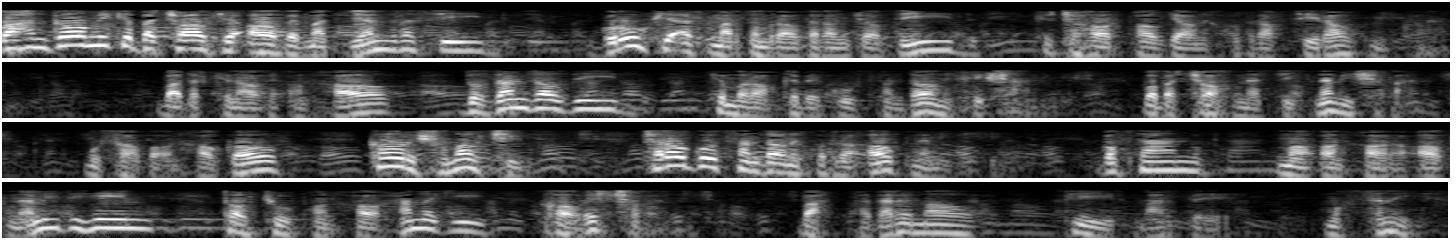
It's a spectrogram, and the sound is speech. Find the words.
و هنگامی که به چاک آب مدین رسید گروهی از مردم را در آنجا دید که چهار پایان خود را سیراب می کنند و در کنار آنها دو زن را دید که مراقب گوسفندان خویشند و به چاه نزدیک نمی شوند موسی به آنها گفت کار شما چیست چرا گوسفندان خود را آب نمی‌دهید؟ گفتند ما آنها را آب نمی‌دهیم تا چوپانها همگی خارج شوند. و پدر ما پیر مرد محسنی است.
